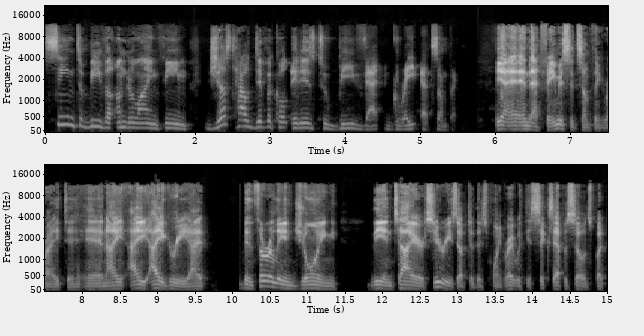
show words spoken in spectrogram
seemed to be the underlying theme. Just how difficult it is to be that great at something. Yeah, and that famous at something, right? And I I, I agree. I've been thoroughly enjoying the entire series up to this point, right, with the six episodes. But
